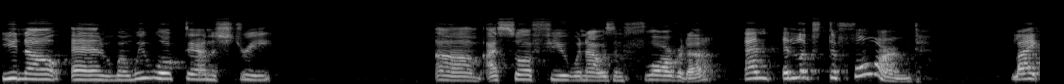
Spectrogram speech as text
you know. And when we walked down the street, um, I saw a few when I was in Florida, and it looks deformed. Like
